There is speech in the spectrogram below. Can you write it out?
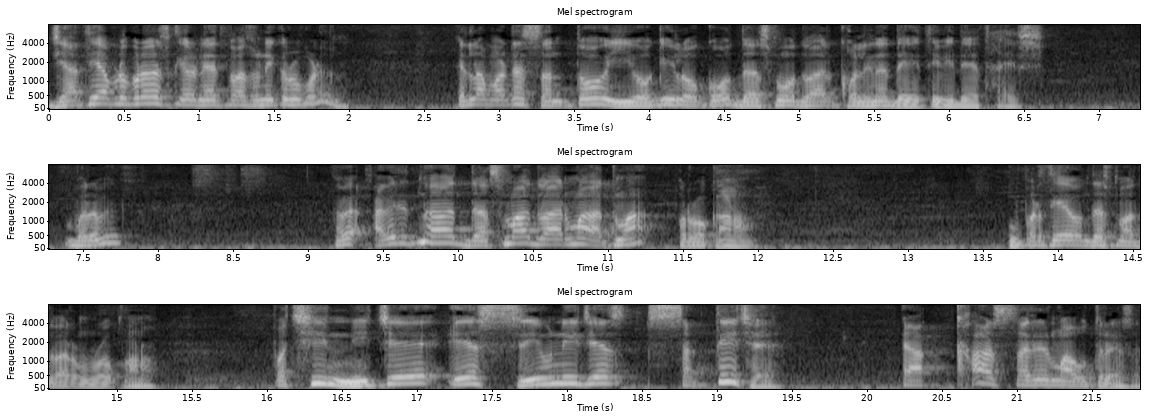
જ્યાંથી આપણે પ્રવેશ કર્યો ત્યાંથી પાછું નીકળવું પડે ને. એટલા માટે સંતો, યોગી લોકો દસમો દ્વાર ખોલીને દેહથી વિદેહ થાય છે. બરાબર? હવે આવી રીતના દસમા દ્વારમાં આત્મા રોકાણો. ઉપરથી આવ્યો દસમા દ્વારમાં રોકાણો. પછી નીચે એ શિવની જે શક્તિ છે, એ આખા શરીરમાં ઉતરે છે.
